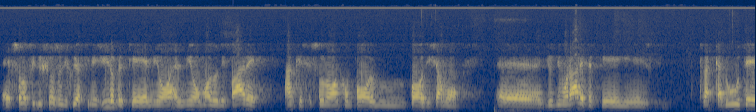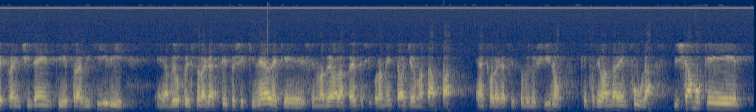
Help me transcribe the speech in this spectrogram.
eh, sono fiducioso di qui a fine giro perché è il mio, è il mio modo di fare, anche se sono anche un po', un po' diciamo, eh, giù di morale perché tra cadute, fra incidenti e fra ritiri eh, avevo questo ragazzetto Cecchinelle che se non aveva la febbre sicuramente oggi è una tappa e anche un ragazzetto velocino che poteva andare in fuga. Diciamo che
